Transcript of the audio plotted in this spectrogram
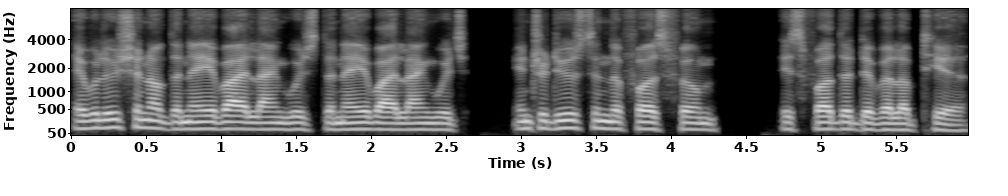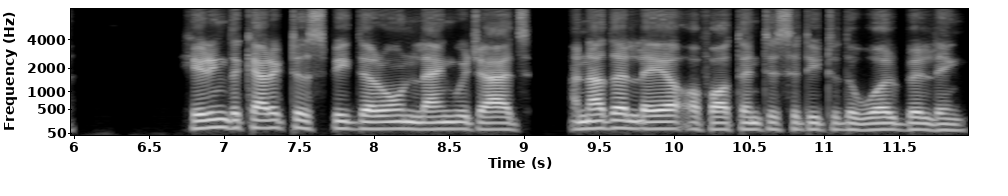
Evolution of the Na'vi language The Na'vi language, introduced in the first film, is further developed here. Hearing the characters speak their own language adds another layer of authenticity to the world building.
